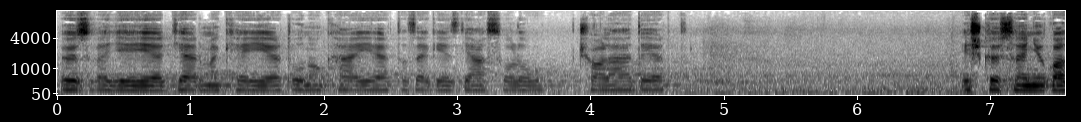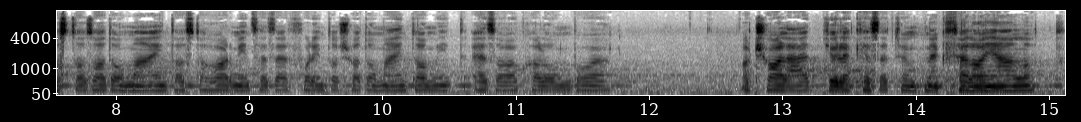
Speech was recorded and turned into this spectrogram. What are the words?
özvegyéért, gyermekeiért, unokáért, az egész gyászoló családért. És köszönjük azt az adományt, azt a 30 ezer forintos adományt, amit ez alkalomból a család gyülekezetünknek felajánlott.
